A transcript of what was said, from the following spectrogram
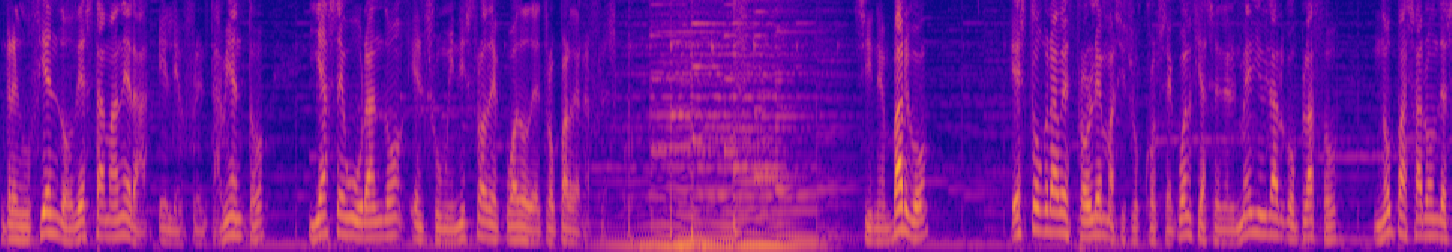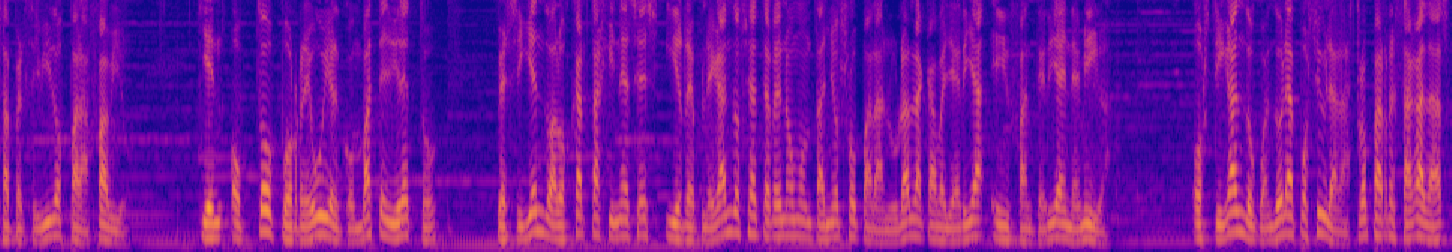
reduciendo de esta manera el enfrentamiento y asegurando el suministro adecuado de tropas de refresco. Sin embargo, estos graves problemas y sus consecuencias en el medio y largo plazo no pasaron desapercibidos para Fabio, quien optó por rehuir el combate directo, persiguiendo a los cartagineses y replegándose a terreno montañoso para anular la caballería e infantería enemiga, hostigando cuando era posible a las tropas rezagadas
